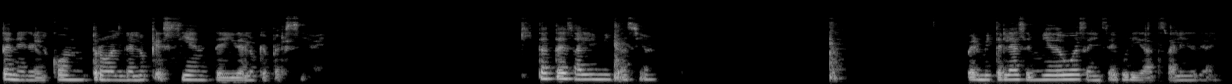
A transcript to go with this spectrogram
tener el control de lo que siente y de lo que percibe. Quítate esa limitación. Permítele a ese miedo o esa inseguridad salir de ahí.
